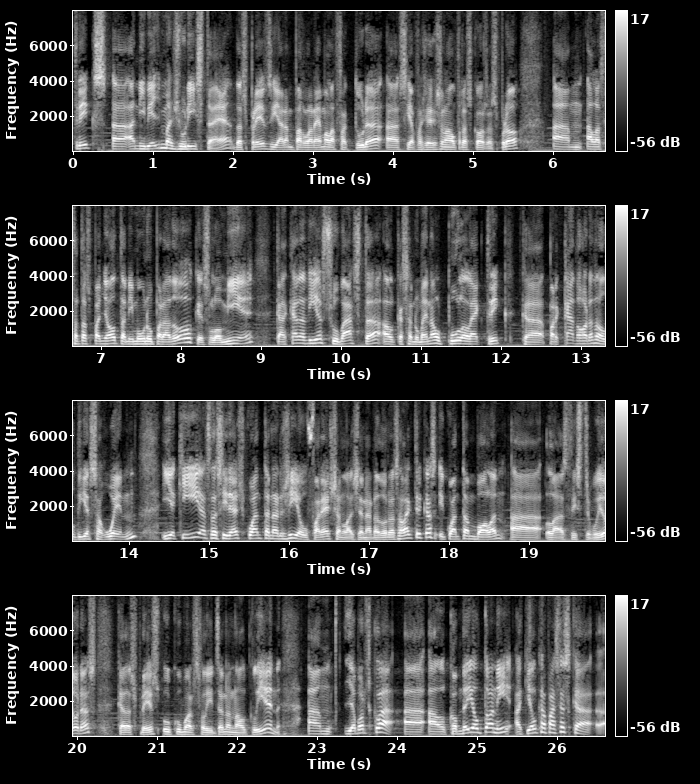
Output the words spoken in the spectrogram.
eh, a nivell majorista, eh? Després, i ara en parlarem a la factura, eh, si afegeixen altres coses. Però eh, a l'estat espanyol tenim un operador, que és l'OMIE, que cada dia subhasta el que s'anomena el pool elèctric que per cada hora del dia següent, i aquí es decideix quanta energia ofereixen les generadores elèctriques i quanta en volen eh, les distribuïdores, que després ho comercialitzen en el client. Um, llavors, clar, eh, el, com deia el Toni, aquí el que passa és que eh,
